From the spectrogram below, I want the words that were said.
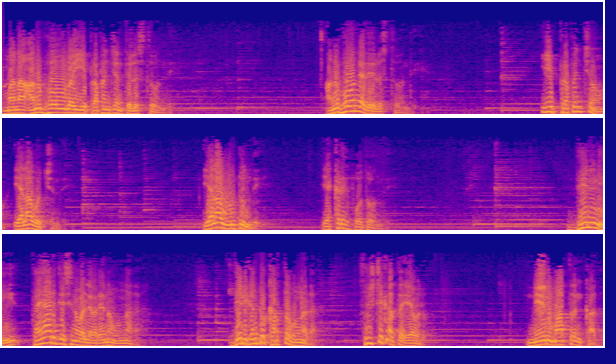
మన అనుభవంలో ఈ ప్రపంచం తెలుస్తూ ఉంది అనుభవంగా తెలుస్తూ ఉంది ఈ ప్రపంచం ఎలా వచ్చింది? ఎలా ఉంటుంది? ఎక్కడికి పోతూ ఉంది దీనిని తయారు చేసిన వాళ్ళు ఎవరైనా ఉన్నారా? దీనికంటూ కర్త ఉన్నాడా? సృష్టికర్త ఎవరు? నేను మాత్రం కాదు.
